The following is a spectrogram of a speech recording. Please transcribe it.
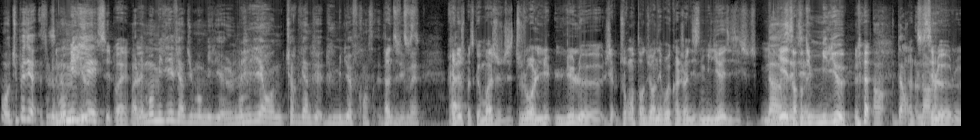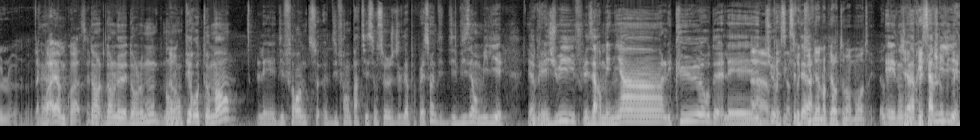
Oh, tu peux dire, le mot milieu, Ouais, Ouais, ouais. Le mot millier vient du mot milieu. Le mot millier en turc vient du, du milieu français. Ah, du- c'est- du- parce que moi j'ai toujours lu, lu le. J'ai toujours entendu en hébreu quand les gens disent milieu, ils disent Non, millier, c'est j'ai entendu milieu. C'est l'aquarium quoi. dans, le- dans le, dans le monde, dans l'Empire ottoman, les différentes, différentes parties sociologiques de la population étaient divisées en milliers. Il y avait les juifs, les arméniens, les kurdes, les, Ah, les ok, turcs, c'est un etc. truc qui vient de l'Empire Ottoman. Bon, Et donc on appris appelle ça quelque chose. milliers.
